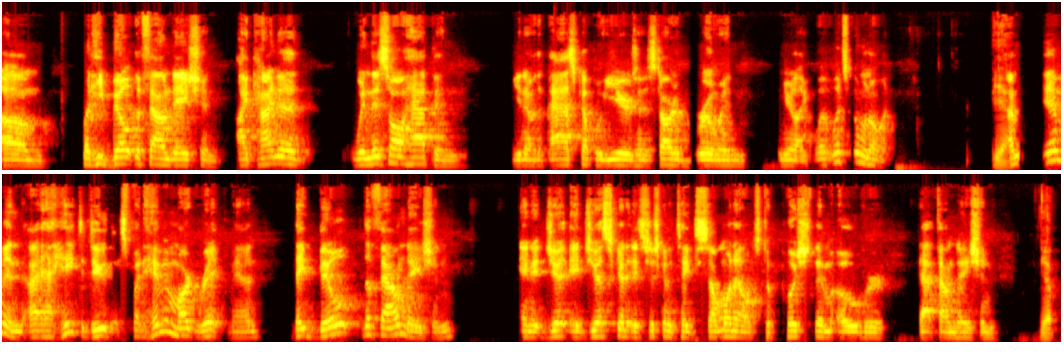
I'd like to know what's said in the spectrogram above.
Um, but he built the foundation. I kind of when this all happened, you know, the past couple years, and it started brewing and you're like, what, what's going on? Yeah. I'm, him and I, I hate to do this, but him and Mark Richt, man, they built the foundation and it just it just gonna it's just gonna take someone else to push them over that foundation. Yep.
